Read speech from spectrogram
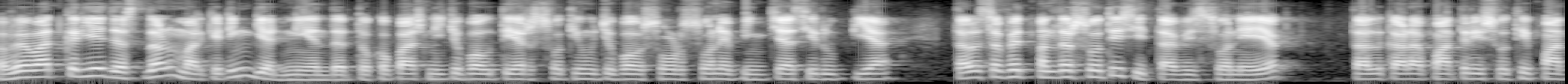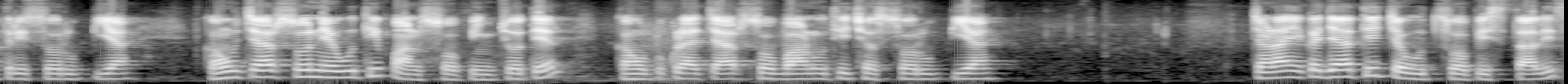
હવે વાત કરીએ જસદણ માર્કેટિંગ યાર્ડની અંદર. તો કપાસ નીચો ભાવ તેરસોથી ઊંચો ભાવ સોળસો ને પંચ્યાસી રૂપિયા, તલ સફેદ પંદરસોથી સિત્તાવીસો ને એક તલ કાળા પાંત્રીસોથી પાંત્રીસો રૂપિયા, ઘઉં ચારસો નેવુંથી પાંચસો પંચોતેર, ઘઉં ટુકડા ચારસો બાણુંથી છસો રૂપિયા, ચણા એક હજારથી ચૌદસો પિસ્તાલીસ,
